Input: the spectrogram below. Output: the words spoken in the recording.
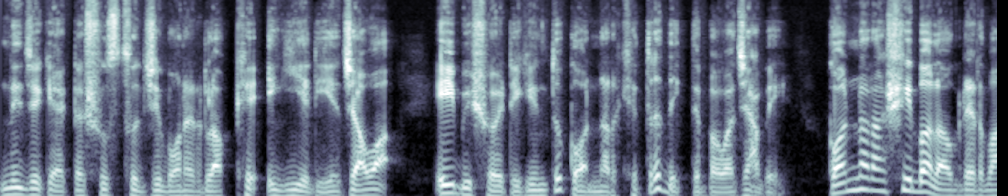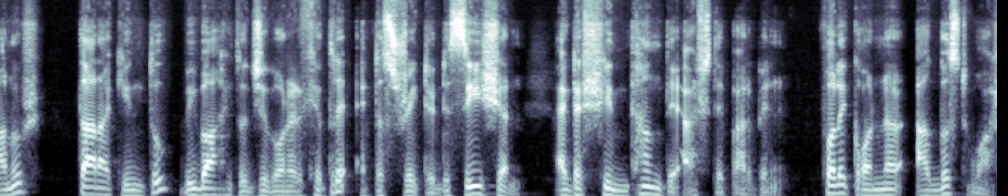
নিজেকে একটা সুস্থ জীবনের লক্ষ্যে এগিয়ে নিয়ে যাওয়া। এই বিষয়টি কিন্তু কন্যার ক্ষেত্রে দেখতে পাওয়া যাবে। কন্যা রাশি বা লগ্নের মানুষ, তারা কিন্তু বিবাহিত জীবনের ক্ষেত্রে একটা স্ট্রেট ডিসিশন একটা সিদ্ধান্তে আসতে পারবেন। ফলে কন্যার আগস্ট মাস,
